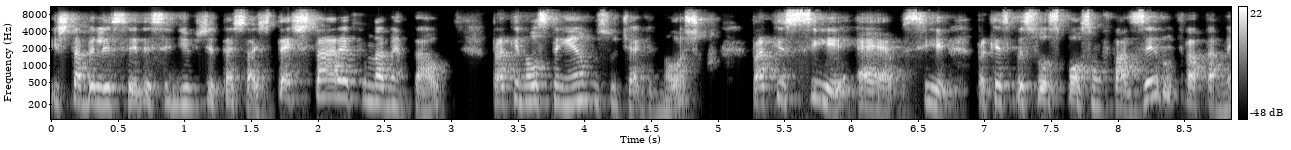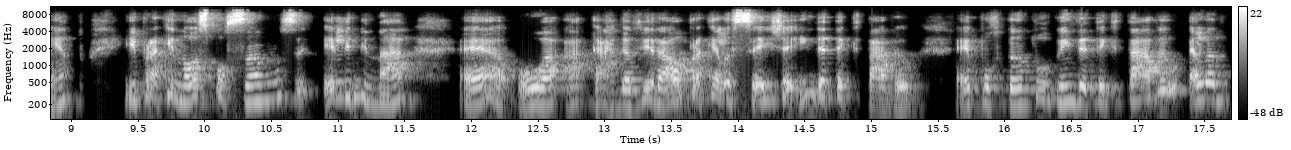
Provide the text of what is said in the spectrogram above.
estabelecer esse nível de testagem. Testar é fundamental para que nós tenhamos o diagnóstico, para que se, é, se para que as pessoas possam fazer o tratamento e para que nós possamos eliminar é, a, a carga viral para que ela seja indetectável. É, portanto, indetectável saudável, ela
